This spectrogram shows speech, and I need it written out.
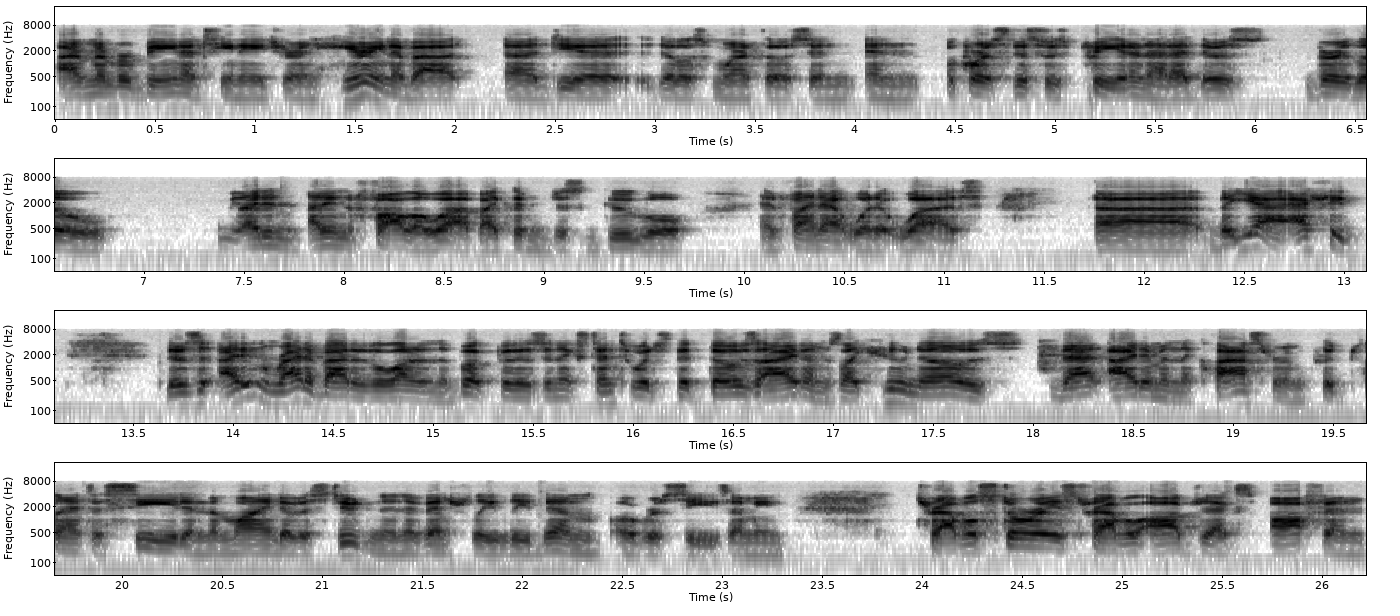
I remember being a teenager and hearing about uh, Dia de los Muertos, and, and of course this was pre-internet. I, there was very little. I didn't I didn't follow up. I couldn't just Google and find out what it was. Uh, but yeah, actually, there's I didn't write about it a lot in the book, but there's an extent to which that those items, like who knows, that item in the classroom could plant a seed in the mind of a student and eventually lead them overseas. I mean, travel stories, travel objects often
